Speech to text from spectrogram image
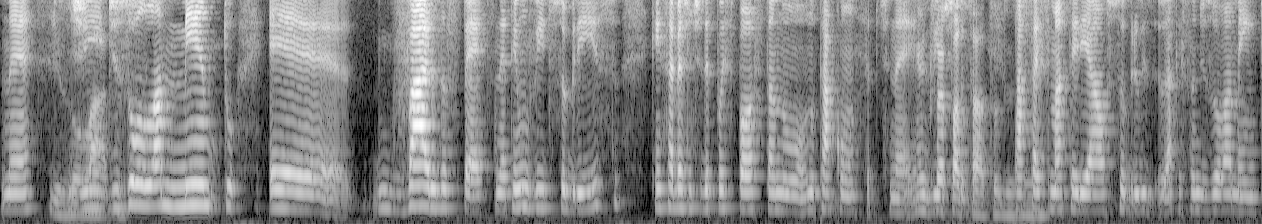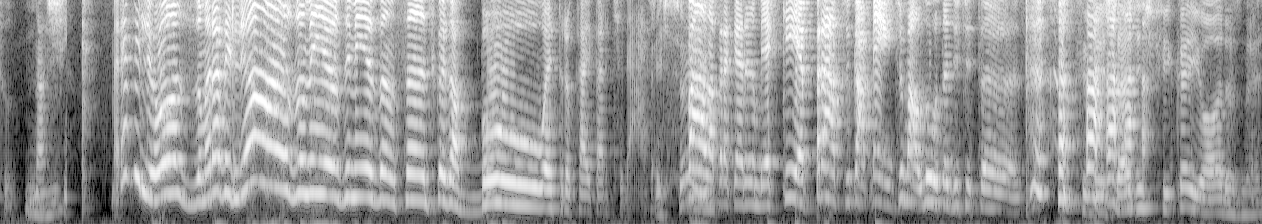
né? de, de isolamento é, vários aspectos, né? Tem um vídeo sobre isso. Quem sabe a gente depois posta no, no Tá Concept, né? A Um gente vai vídeo sobre- passar todos passar eles. esse material sobre o a questão de isolamento na Uhum. China. Maravilhoso, maravilhoso, meus e minhas dançantes. Coisa boa é trocar e partilhar. É isso aí. Fala pra caramba, e aqui é praticamente uma luta de titãs. Se deixar, a gente fica aí horas, né?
